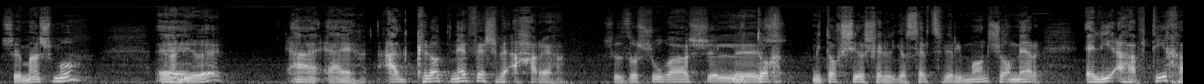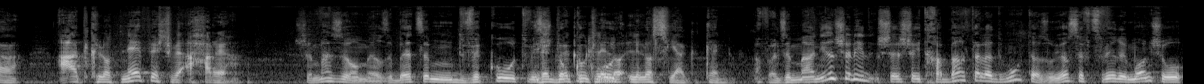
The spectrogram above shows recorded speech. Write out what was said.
שמה שמו? כנראה אה, אה, עד כלות נפש ואחריה. שזו שורה של... אה, מתוך, מתוך שיר של יוסף צבי רימון, שאומר, אלי אהבתיך עד כלות נפש ואחריה. שמה זה אומר? זה בעצם דבקות זה והשתוקקות. דבקות ללא, ללא סייג, כן. אבל זה מעניין שאני, ש, שהתחברת לדמות הזו. יוסף צבי רימון, שהוא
